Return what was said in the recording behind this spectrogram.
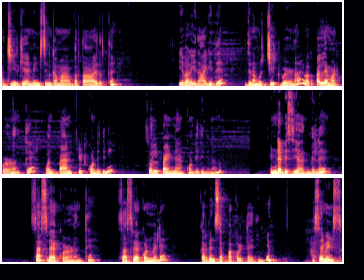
ಆ ಜೀರಿಗೆ, ಮೆಣಸಿನ ಘಮ ಬರ್ತಾ ಇರುತ್ತೆ. ಇವಾಗ ಇದಾಗಿದೆ. ಇದನ್ನು ಮುಚ್ಚಿ ಇಟ್ಬಿಡೋಣ. ಇವಾಗ ಪಲ್ಯ ಮಾಡ್ಕೊಳ್ಳೋಣಂತೆ. ಒಂದು ಪ್ಯಾನ್ ಇಟ್ಕೊಂಡಿದ್ದೀನಿ ಸ್ವಲ್ಪ ಎಣ್ಣೆ ಹಾಕ್ಕೊಂಡಿದ್ದೀನಿ ನಾನು. ಎಣ್ಣೆ ಬಿಸಿ ಆದಮೇಲೆ ಸಾಸಿವೆ ಹಾಕ್ಕೊಳ್ಳೋಣಂತೆ. ಸಾಸಿವೆ ಹಾಕ್ಕೊಂಡ್ಮೇಲೆ ಕರ್ಬೇವಿನ ಸೊಪ್ಪು ಹಾಕ್ಕೊಳ್ತಾ ಇದ್ದೀನಿ. ಹಸಿಮೆಣಸು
